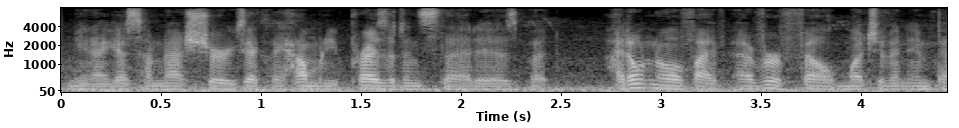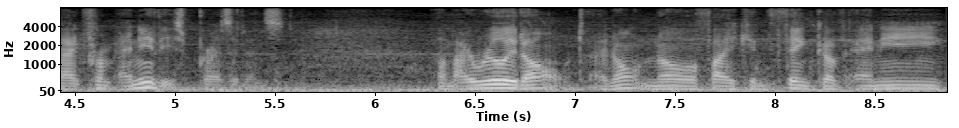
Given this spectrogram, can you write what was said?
I mean, I guess I'm not sure exactly how many presidents that is, but I don't know if I've ever felt much of an impact from any of these presidents. Um, I really don't. I don't know if I can think of any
